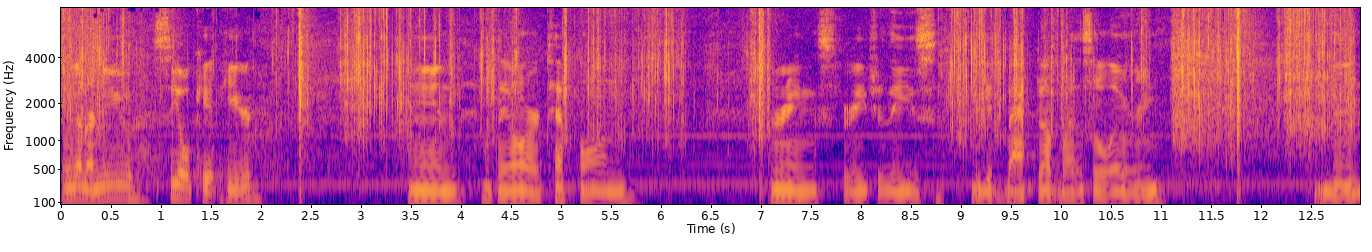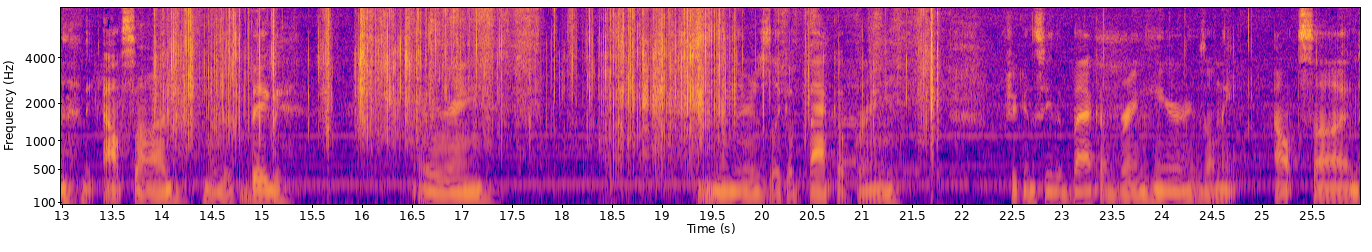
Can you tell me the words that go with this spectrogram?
We got our new seal kit here. And what they are, Teflon rings for each of these. They get backed up by this little O-ring. And then the outside are this big O-ring. And then there's like a backup ring. Which you can see the backup ring here is on the outside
